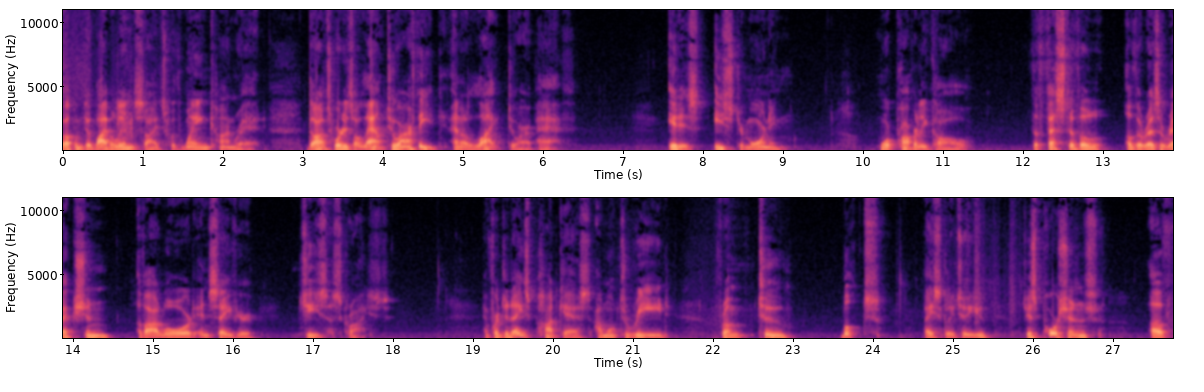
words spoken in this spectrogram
Welcome to Bible Insights with Wayne Conrad. God's Word is a lamp to our feet and a light to our path. It is Easter morning, more properly called the Festival of the Resurrection of our Lord and Savior, Jesus Christ. And for today's podcast, I want to read from two books, basically to you, just portions of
